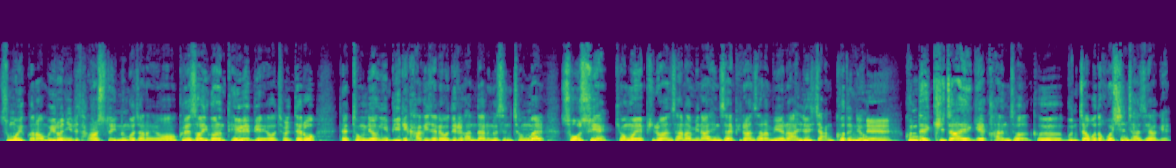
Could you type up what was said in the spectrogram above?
숨어 있거나 뭐 이런 일이 당할 수도 있는 거잖아요. 그래서 이거는 대외비예요. 절대로 대통령이 미리 가기 전에 어디를 간다는 것은 정말 소수의 경우에 필요한 사람이나 행사에 필요한 사람 위에는 알려지지 않거든요. 네. 근데 기자에게 가는 저, 그 문자보다 훨씬 자세하게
